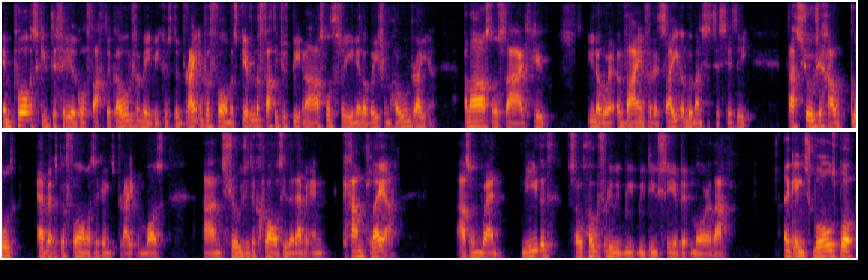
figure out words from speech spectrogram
important to keep the field goal factor going for me because the Brighton performance, given the fact they just beaten Arsenal 3 0 away from home, Brighton, an Arsenal side who, you know, were vying for the title with Manchester City, that shows you how good Everton's performance against Brighton was and shows you the quality that Everton can play at as and when needed. So hopefully we, we, we do see a bit more of that against Wolves. But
